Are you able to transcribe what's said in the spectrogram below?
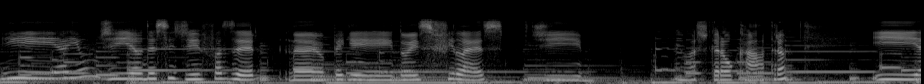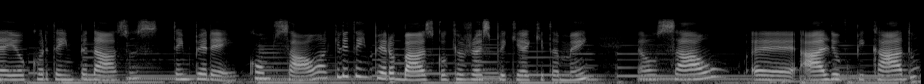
E aí um dia eu decidi fazer, né? Eu peguei dois filés de, eu acho que era alcatra, e aí eu cortei em pedaços, temperei com sal, aquele tempero básico que eu já expliquei aqui também, é o sal, é, alho picado,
